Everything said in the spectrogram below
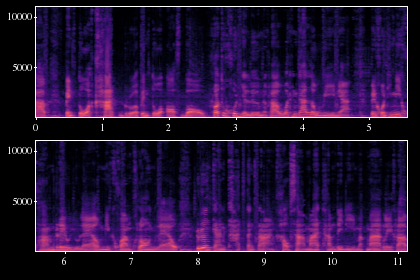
ครับเป็นตัวคัดหรือว่าเป็นตัวออฟบอลเพราะทุกคนอย่าลืมนะครับว่าทางด้านลาวีเนี่ยเป็นคนที่มีความเร็วอยู่แล้ว มีความคล่องอยู่แล้ว เรื่องการคัดต่างๆ เขาสามารถทำได้ดีมากๆเลยครับ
